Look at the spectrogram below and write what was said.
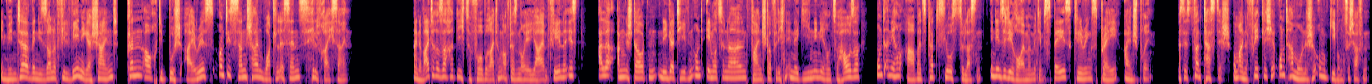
Im Winter, wenn die Sonne viel weniger scheint, können auch die Bush Iris und die Sunshine Wattle Essenz hilfreich sein. Eine weitere Sache, die ich zur Vorbereitung auf das neue Jahr empfehle, ist, alle angestauten negativen und emotionalen feinstofflichen Energien in Ihrem Zuhause und an Ihrem Arbeitsplatz loszulassen, indem Sie die Räume mit dem Space Clearing Spray einsprühen. Es ist fantastisch, um eine friedliche und harmonische Umgebung zu schaffen.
